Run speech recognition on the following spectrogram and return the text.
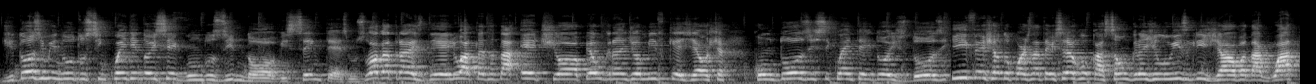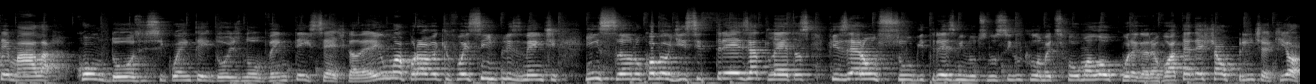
de 12 minutos, 52 segundos e 9 centésimos. Logo atrás dele, o atleta da Etiópia, o grande Yomif Kejelcha, com 12,52,12. E fechando o pódio na terceira colocação, o grande Luiz Grijalva, da Guatemala, com 12,52,97, galera. E uma prova que foi simplesmente insano. Como eu disse, 13 atletas fizeram sub 3 minutos nos 5 km. Foi uma loucura, galera. Eu vou até deixar o print aqui, ó,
